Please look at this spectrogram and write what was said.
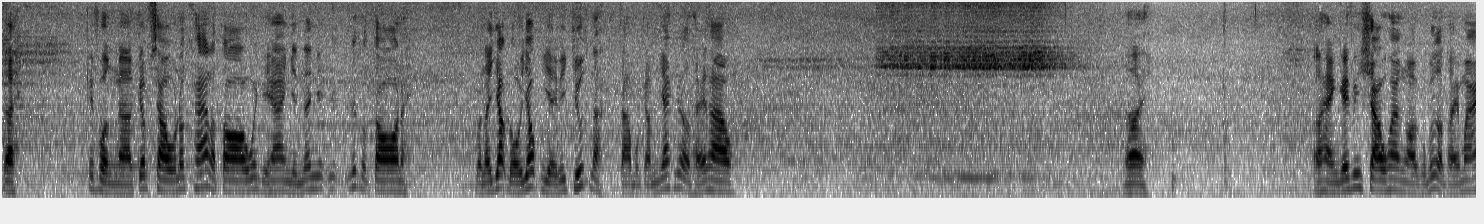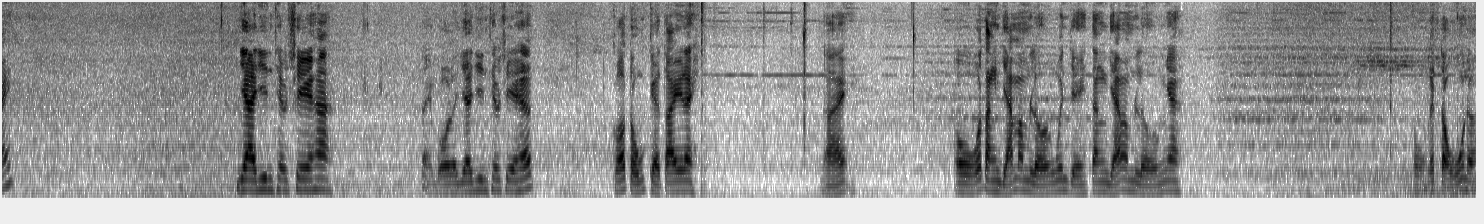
Đây, cái phần ờ, cấp sau nó khá là to, quý anh chị ha, nhìn nó rất là to này và nó dốc độ dốc về phía trước nè, tạo một cảm giác rất là thể thao. Rồi. Ở hàng ghế phía sau ha, ngồi cũng rất là thoải mái da zin theo xe ha. Toàn bộ là da zin theo xe hết. Có tủ kề tay đây. Đấy. Ồ có tăng giảm âm lượng quý anh chị tăng giảm âm lượng nha. Còn một cái tủ nữa.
